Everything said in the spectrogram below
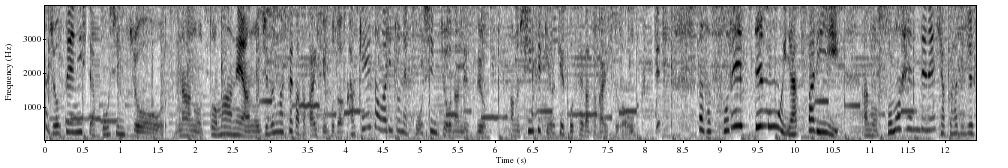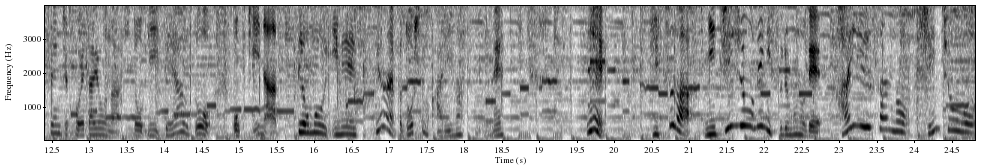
が女性にしては高身長なのと、まあね、あの自分が背が高いということは家系が割とね高身長なんですよ。あの親戚が結構背が高い人が多くて。だからそれでもやっぱりあのその辺でね180センチ超えたような人に出会うと大きいなって思うイメージっていうのはやっぱどうしてもありますよね。で実は日常目にするもので俳優さんの身長を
